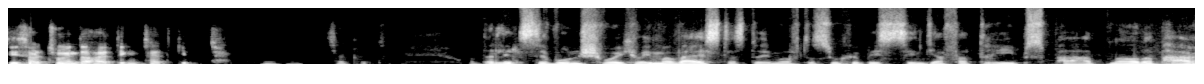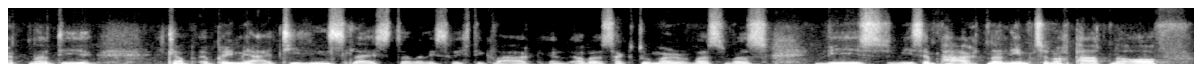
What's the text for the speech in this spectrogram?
es halt so in der heutigen Zeit gibt. Sehr gut. Und der letzte Wunsch, wo ich immer weiß, dass du immer auf der Suche bist, sind ja Vertriebspartner oder Partner, die, ich glaube, primär IT-Dienstleister, wenn ich es richtig war. Aber sag du mal, was, was, wie ist, wie ist ein Partner? Nehmt ihr noch Partner auf?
